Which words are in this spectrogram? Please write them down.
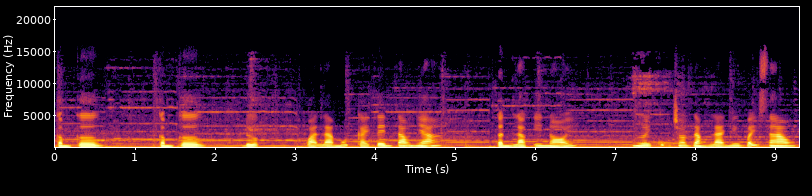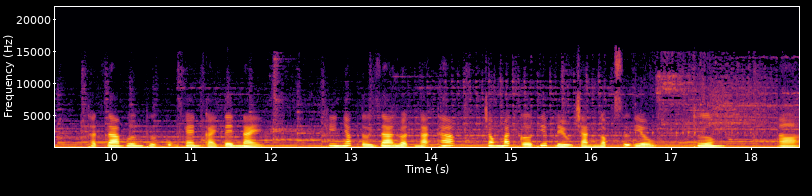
cầm cơ. Cầm cơ, được, quả là một cái tên tao nhã. Tần lạc y nói, ngươi cũng cho rằng là như vậy sao? Thật ra vương thượng cũng khen cái tên này. Khi nhắc tới gia luật ngạn thác, trong mắt cơ thiếp đều tràn ngập sự yêu, thương. À,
